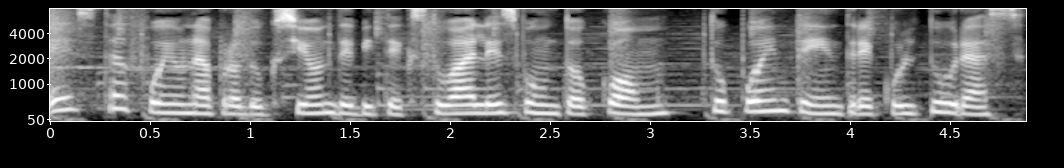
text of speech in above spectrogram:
Esta fue una producción de bitextuales.com, tu puente entre culturas.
